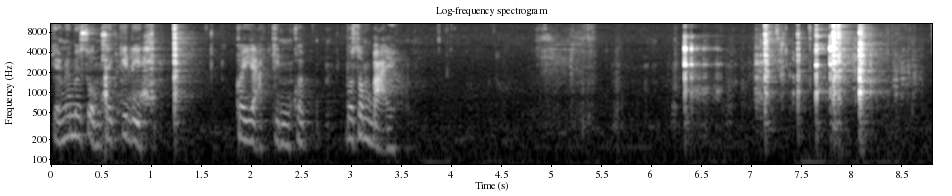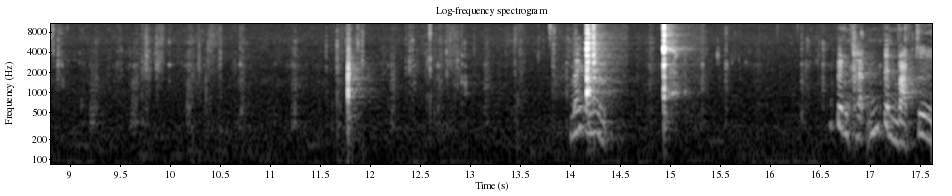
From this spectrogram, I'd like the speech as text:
อย่างนี้ไม่สวมใส่กิริตก็อยากกินค่อยบ่สำบาย มันอันนั้น มันเป็นขันมันเป็นบัตรอ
